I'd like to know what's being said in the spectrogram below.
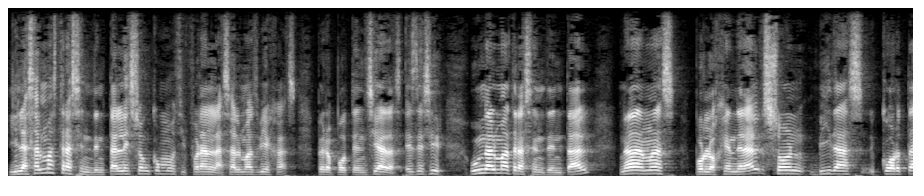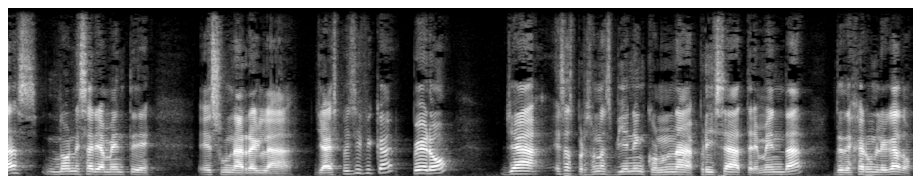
Y las almas trascendentales son como si fueran las almas viejas, pero potenciadas. Es decir, un alma trascendental, nada más, por lo general, son vidas cortas, no necesariamente es una regla ya específica, pero ya esas personas vienen con una prisa tremenda de dejar un legado.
